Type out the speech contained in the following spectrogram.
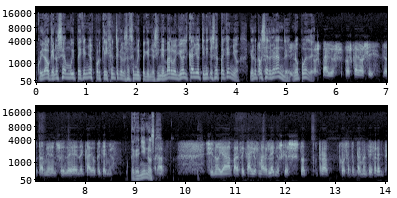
cuidado que no sean muy pequeños porque hay gente que los hace muy pequeños. Sin embargo, yo el callo tiene que ser pequeño. Yo no, puedo ser grande, Sí, no puede. Los callos, los callos sí, yo también soy de, de callo pequeño. Pequeñinos. Para- si no, ya aparece callos madrileños, que es otra cosa totalmente diferente.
